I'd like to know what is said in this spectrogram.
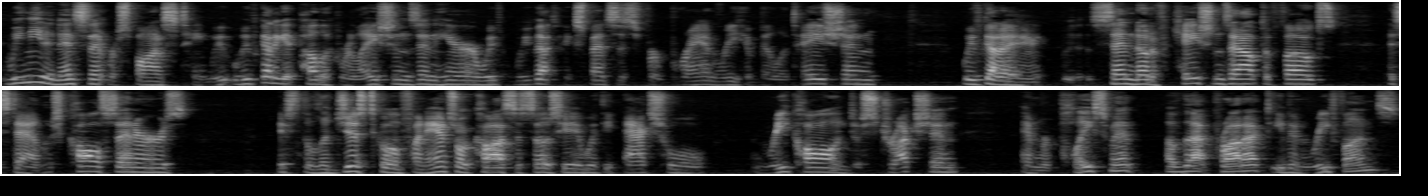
we need an incident response team. We, have got to get public relations in here. We've, we've got expenses for brand rehabilitation. We've got to send notifications out to folks, establish call centers. It's the logistical and financial costs associated with the actual recall and destruction and replacement of that product, even refunds.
